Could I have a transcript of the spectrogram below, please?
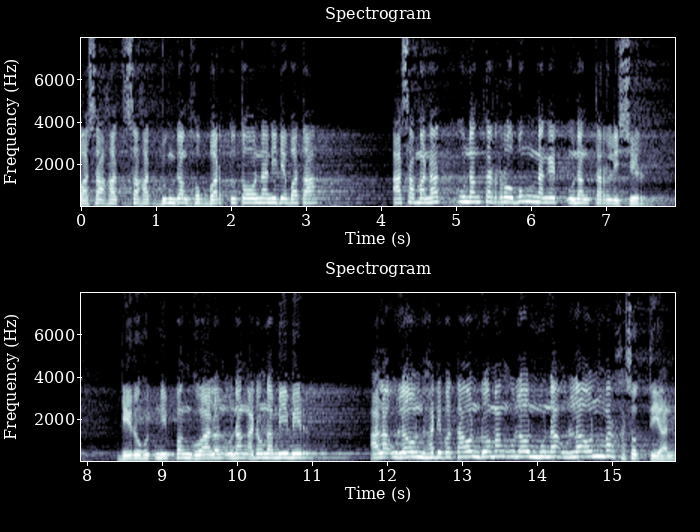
pasahat-sahat dungdang hobar tutona ni debata, asa manat unang tarrobong nanget unang tarlisir, diruhut ni panggualon unang adong namimir, ala ulaon hadibataon domang ulaon muna ulaon marhasot tian.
